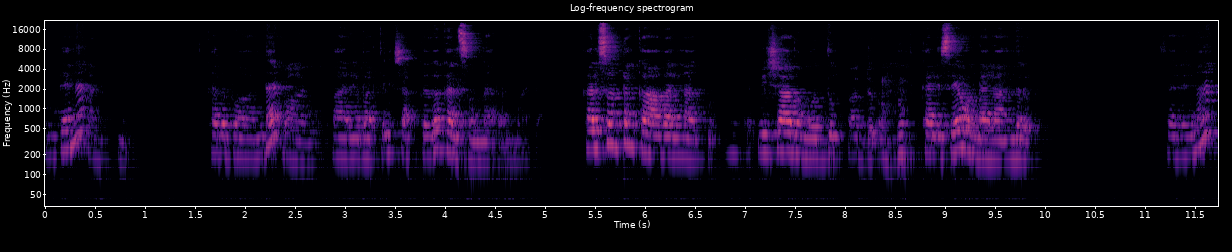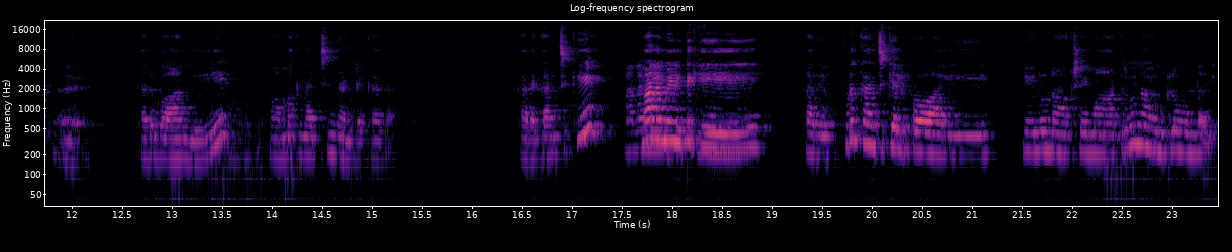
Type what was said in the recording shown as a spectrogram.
అంతేనా? అంతే. కథ బాగుందా? బాగుంది. భార్యాభర్తలు చక్కగా కలిసి ఉన్నారనమాట కలిసి ఉండటం కావాలి నాకు. విషాదం వద్దు. వద్దు. కలిసే ఉండాలి అందరూ. సరేనా? సరే. కథ బాగుంది. మా అమ్మకి నచ్చిందంటే కథ. కథ కంచికి మనం. ఇంటికి. కథ ఎప్పుడు కంచికి వెళ్ళిపోవాలి? నేను నా అక్షయ్ మాత్రమే నా ఇంట్లో ఉండాలి.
